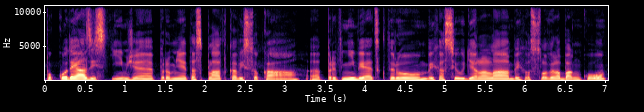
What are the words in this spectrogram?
Pokud já zjistím, že pro mě je ta splátka vysoká, eh, první věc, kterou bych asi udělala, bych oslovila banku,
